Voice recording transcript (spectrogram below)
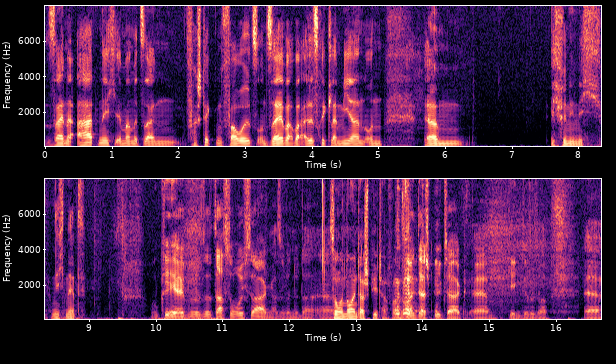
seine Art nicht, immer mit seinen versteckten Fouls und selber aber alles reklamieren und ähm, ich finde ihn nicht, nicht nett. Okay, das darfst du ruhig sagen. Also wenn du da äh, so neunter Spieltag war. Neunter Spieltag äh, gegen Düsseldorf äh,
